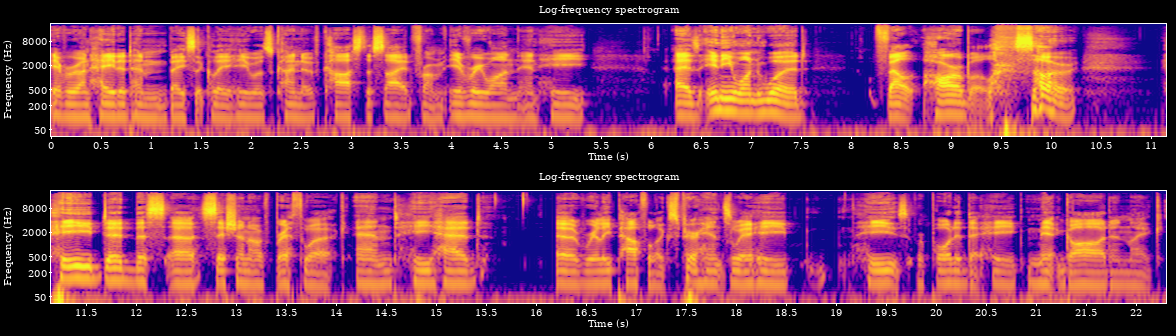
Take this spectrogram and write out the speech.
everyone hated him basically. He was kind of cast aside from everyone and he as anyone would felt horrible. So he did this uh, session of breath work and he had a really powerful experience where he he's reported that he met God and like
